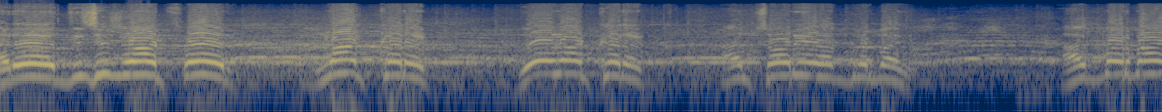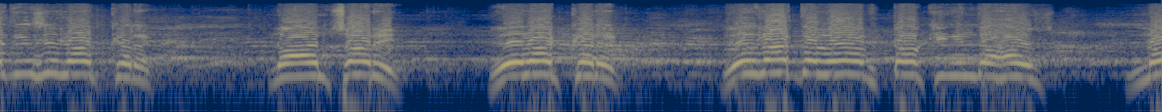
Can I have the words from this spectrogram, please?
अरे this is not fair not correct way not correct I am sorry Akbar भाई। अकबर भाई this is not correct no I am sorry way not correct way not the way of talking in the house no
